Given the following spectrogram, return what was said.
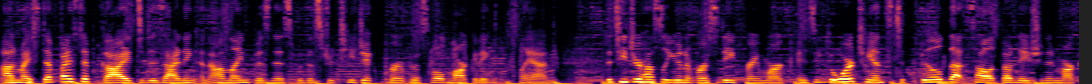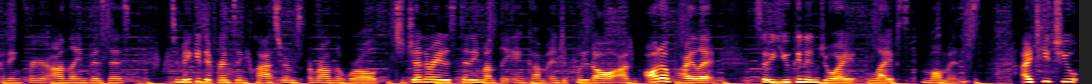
on my step by step guide to designing an online business with a strategic, purposeful marketing plan. The Teacher Hustle University framework is your chance to build that solid foundation in marketing for your online business, to make a difference in classrooms around the world, to generate a steady monthly income, and to put it all on autopilot so you can enjoy life's moments. I teach you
